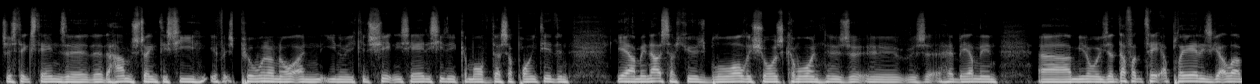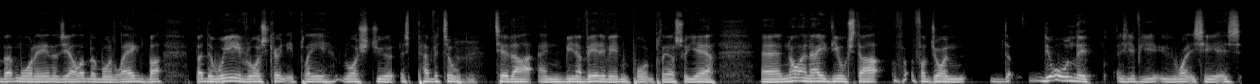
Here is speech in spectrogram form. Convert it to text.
just extends the, the, the, hamstring to see if it's pulling or not. And you know, he could shake his head. He see he come off disappointed. And yeah, I mean that's a huge blow. Ollie Shaw's come on, who's who was at Hibernian. Um, you know, he's a different type of player. He's got a little bit more energy, a little bit more legs. But but the way Ross County play, Ross Stewart is pivotal mm-hmm. to that and being a very very important player. So yeah, uh, not an ideal start for John the, the only, if you, you, want to say, is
